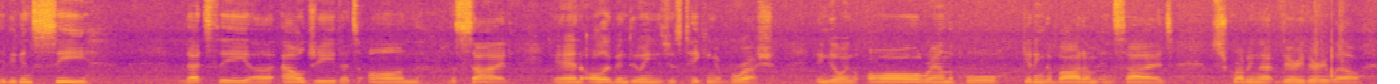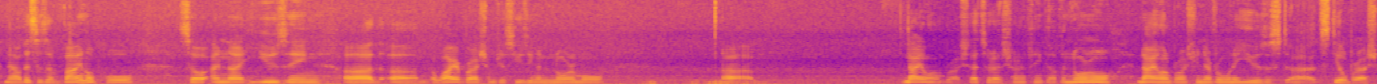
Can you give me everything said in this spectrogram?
if you can see, that's the uh, algae that's on the side. And all I've been doing is just taking a brush and going all around the pool, getting the bottom and sides, scrubbing that very, very well. Now this is a vinyl pool, so I'm not using uh, um, a wire brush, I'm just using a normal uh, nylon brush. That's what I was trying to think of. A normal nylon brush, you never want to use a uh, steel brush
